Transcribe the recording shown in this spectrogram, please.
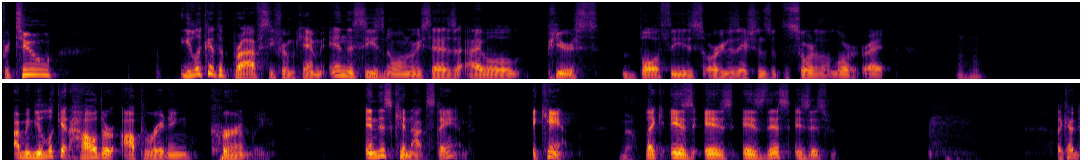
for two, you look at the prophecy from Kim in the seasonal one where he says, I will pierce both these organizations with the sword of the Lord, right? Mhm. I mean, you look at how they're operating currently, and this cannot stand. It can't. No. Like, is is is this is this like I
